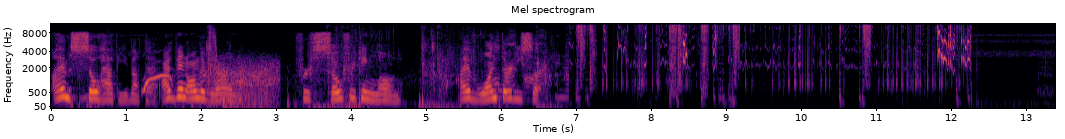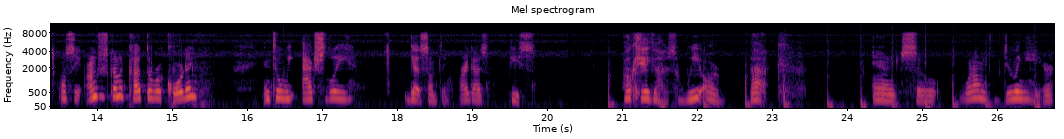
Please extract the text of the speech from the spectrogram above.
I am so happy about that. I've been on the grind for so freaking long. I have 130 sub. Actually, no. Well, see, I'm just gonna cut the recording until we actually get something. All right, guys. Peace. Okay, guys, we are back. And so, what I'm doing here,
